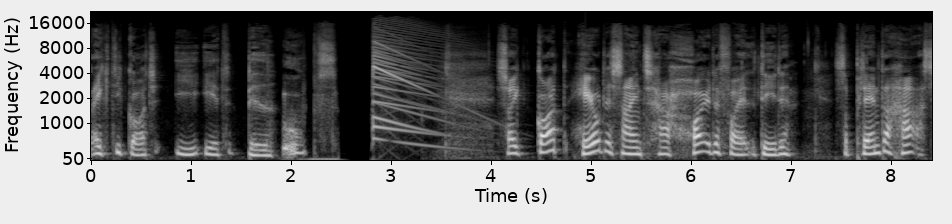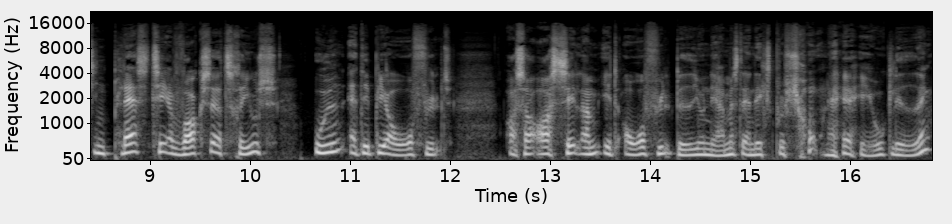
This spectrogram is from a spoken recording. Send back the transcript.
rigtig godt i et bed. Ups. Så et godt havedesign tager højde for alt dette, så planter har sin plads til at vokse og trives, uden at det bliver overfyldt. Og så også selvom et overfyldt bed jo nærmest er en eksplosion af haveglæde. Ikke?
